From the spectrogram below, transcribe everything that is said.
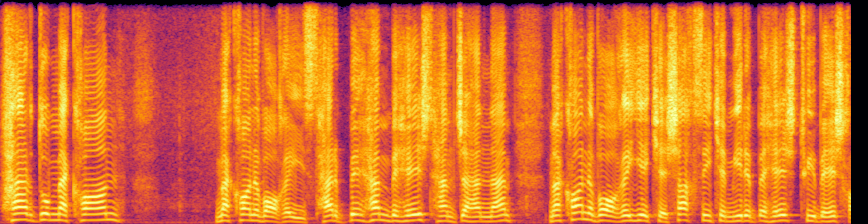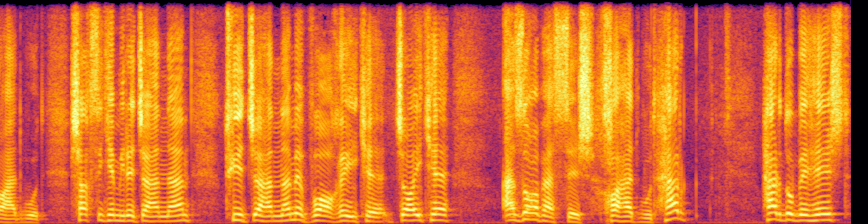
هر دو مکان مکان واقعی است. هر به هم بهشت هم جهنم. مکان واقعیه که شخصی که میره بهشت توی بهشت خواهد بود. شخصی که میره جهنم توی جهنم واقعی که جایی که عذاب هستش خواهد بود. هر هر دو بهشت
